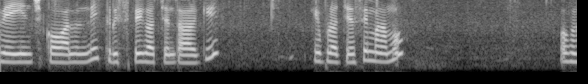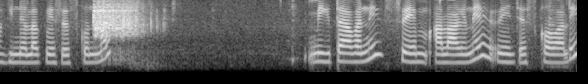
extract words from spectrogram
వేయించుకోవాలండి. క్రిస్పీగా వచ్చేంత వరకు. ఇప్పుడు వచ్చేసి మనము ఒక గిన్నెలోకి వేసేసుకుందాం. మిగతావన్నీ సేమ్ అలాగనే వేయించేసుకోవాలి.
